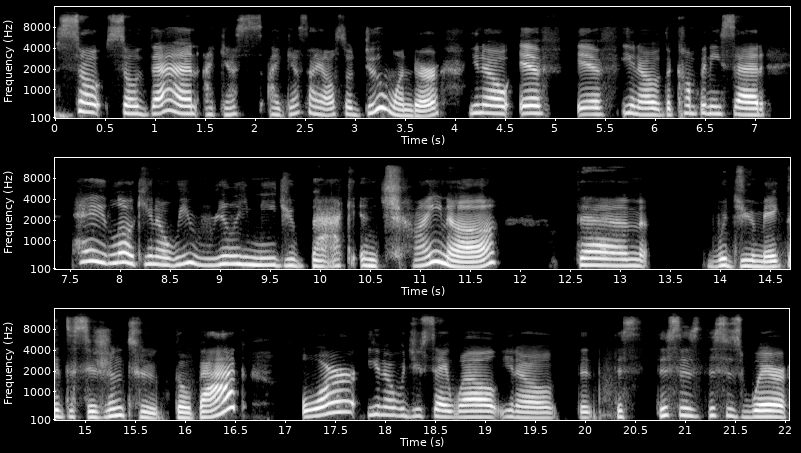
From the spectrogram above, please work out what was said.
So, so then I guess, I guess I also do wonder, you know, if, if, you know, the company said, hey, look, you know, we really need you back in China, then would you make the decision to go back? Or, you know, would you say, well, you know, the, this this is this is where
